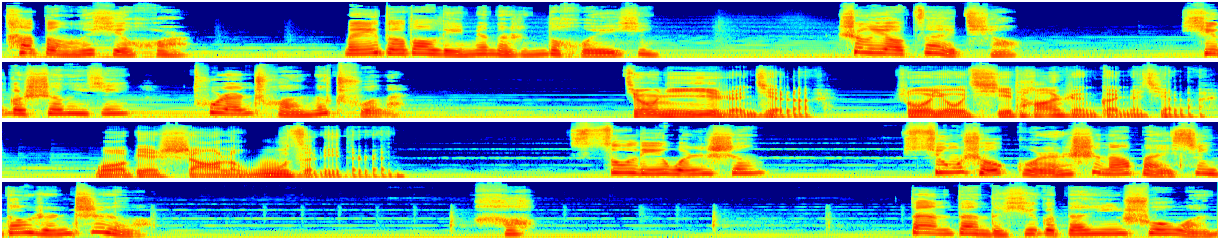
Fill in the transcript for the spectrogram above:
他等了一会儿，没得到里面的人的回应，正要再敲，一个声音突然传了出来：“就你一人进来，若有其他人跟着进来，我便杀了屋子里的人。”苏黎闻声，凶手果然是拿百姓当人质了。好，淡淡的一个单音说完。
